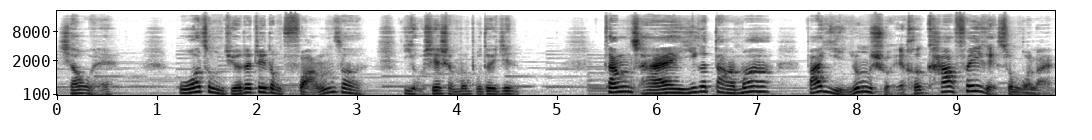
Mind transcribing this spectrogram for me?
小伟，我总觉得这栋房子有些什么不对劲。”刚才一个大妈把饮用水和咖啡给送过来，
